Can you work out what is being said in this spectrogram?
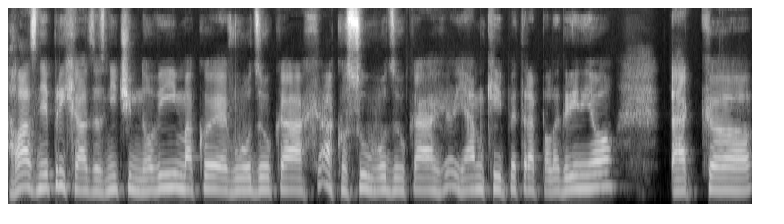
Hlas neprichádza s ničím novým, ako je v úvodzovkách, ako sú v úvodzovkách jamky Petra Pellegrinio, tak, e,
